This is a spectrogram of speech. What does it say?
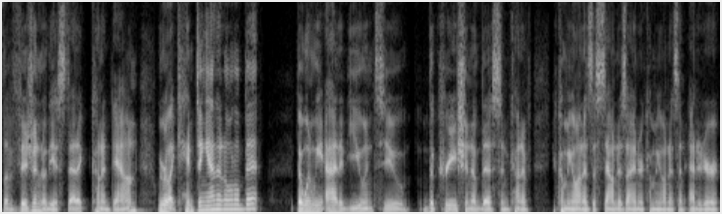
the vision or the aesthetic kind of down. We were like hinting at it a little bit, but when we added you into the creation of this and kind of you coming on as a sound designer, coming on as an editor,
